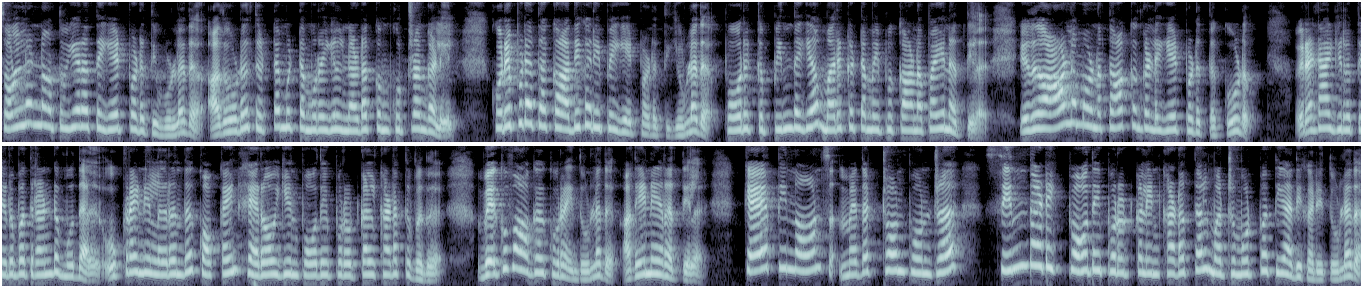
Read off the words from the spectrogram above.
சொல்லண்ணா துயரத்தை ஏற்படுத்தி உள்ளது. அதோடு திட்டமிட்ட முறையில் நடக்கும் குற்றங்களில் குறிப்பிடத்தக்க அதிகரிப்பை ஏற்படுத்தியுள்ளது. போருக்கு பிந்தைய மறுகட்டமைப்புக்கான பயணத்தில் இது ஆழமான தாக்கங்களை ஏற்படுத்தக்கூடும். இரண்டாயிரத்தி இருபத்தி ரெண்டு முதல் உக்ரைனில் இருந்து கொக்கைன் ஹெரோயின் போதைப் பொருட்கள் கடத்துவது வெகுவாக குறைந்துள்ளது. அதே நேரத்தில் கேத்தினான்ஸ் மெதட்ரோன் போன்ற சிந்தடிக் போதைப் பொருட்களின் கடத்தல் மற்றும் உற்பத்தி அதிகரித்துள்ளது.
